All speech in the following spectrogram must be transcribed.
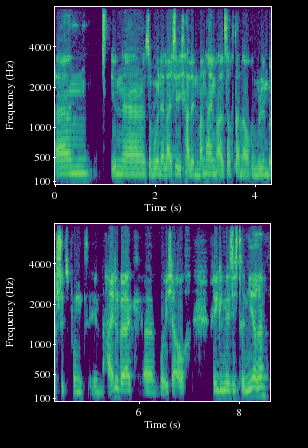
Ähm, in, äh, sowohl in der Leichtathletikhalle in Mannheim als auch dann auch im Olympiastützpunkt in Heidelberg, äh, wo ich ja auch regelmäßig trainiere.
